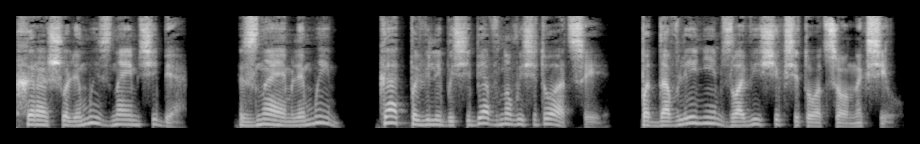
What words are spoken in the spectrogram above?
хорошо ли мы знаем себя? Знаем ли мы, как повели бы себя в новой ситуации под давлением зловещих ситуационных сил?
